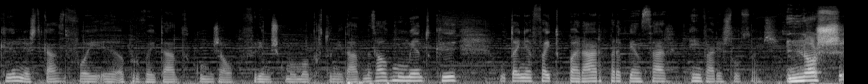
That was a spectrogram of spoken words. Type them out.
que, neste caso, foi uh, aproveitado, como já o referimos, como uma oportunidade, mas algum momento que o tenha feito parar para pensar em várias soluções? Nós uh,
